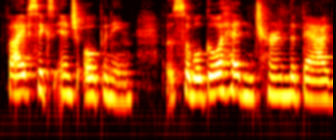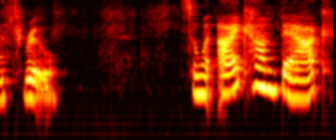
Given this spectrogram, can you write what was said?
five, six inch opening. So we'll go ahead and turn the bag through. So when I come back,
